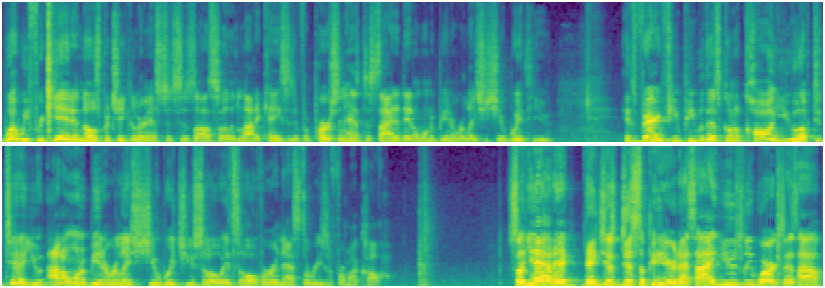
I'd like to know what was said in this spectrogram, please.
what we forget in those particular instances also in a lot of cases, if a person has decided they don't want to be in a relationship with you, it's very few people that's going to call you up to tell you, I don't want to be in a relationship with you, so it's over, and that's the reason for my call. So yeah, they, they just disappear. That's how it usually works. That's how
